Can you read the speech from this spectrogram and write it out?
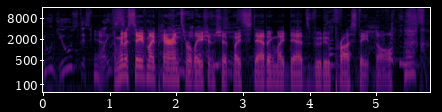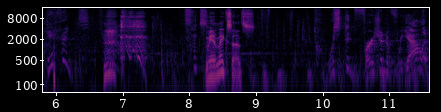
You use this Yeah, place. I'm gonna save my parents' Been here for relationship by stabbing my dad's voodoo prostate doll. Everything's different. It's like I mean, it makes sense. twisted version of reality.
